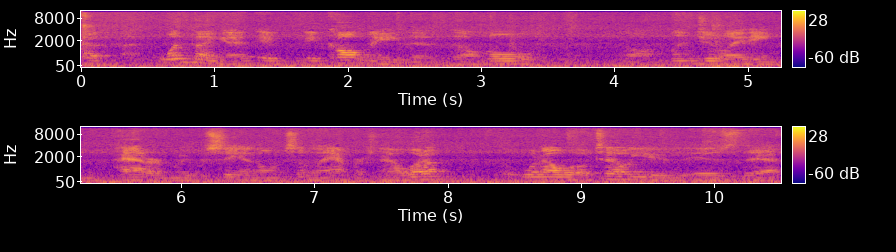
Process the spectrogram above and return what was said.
Uh, One thing, it, it- it caught me, the, the whole uh, undulating pattern we were seeing on some of the amperage. Now, what I, what I will tell you is that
